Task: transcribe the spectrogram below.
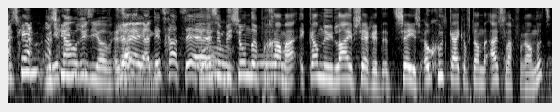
misschien, Hier gaan we misschien ruzie over Het- Ja, krijgen, ja, ja, ik. dit gaat... eh, Het is een bijzonder programma. Ik kan nu live zeggen, het C is ook goed. Kijken of dan de uitslag verandert.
